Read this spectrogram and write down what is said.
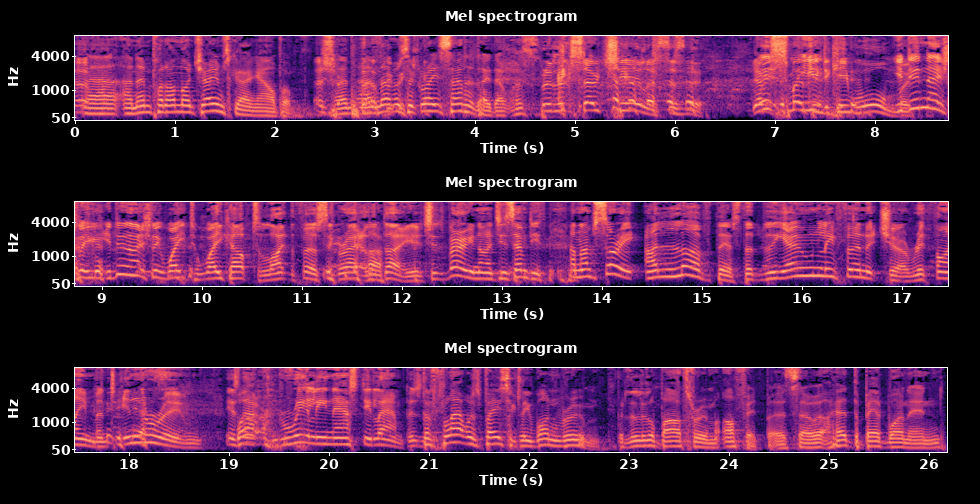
uh, and then put on my James Gang album. And, and that was a great Saturday, that was. But it looks so cheerless, doesn't it? You're smoking you- to keep warm. You didn't actually. You didn't actually wait to wake up to light the first cigarette of the oh. day. It's it's very 1970s. And I'm sorry, I love this that the only furniture refinement in the room is Well- that really nasty lamp, isn't The it? flat was basically one room with a little bathroom off it. But, so I had the bed one end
